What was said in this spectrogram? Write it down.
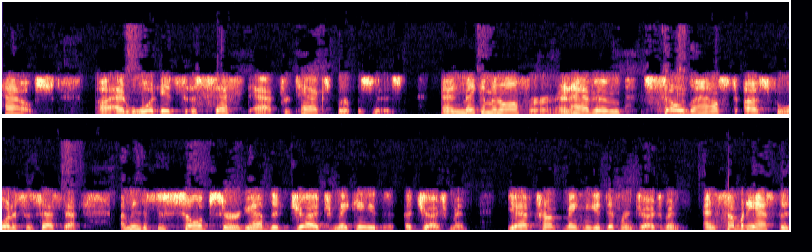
house uh, at what it's assessed at for tax purposes, and make him an offer and have him sell the house to us for what it's assessed at. I mean, this is so absurd. You have the judge making a, a judgment. You have Trump making a different judgment, and somebody has to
